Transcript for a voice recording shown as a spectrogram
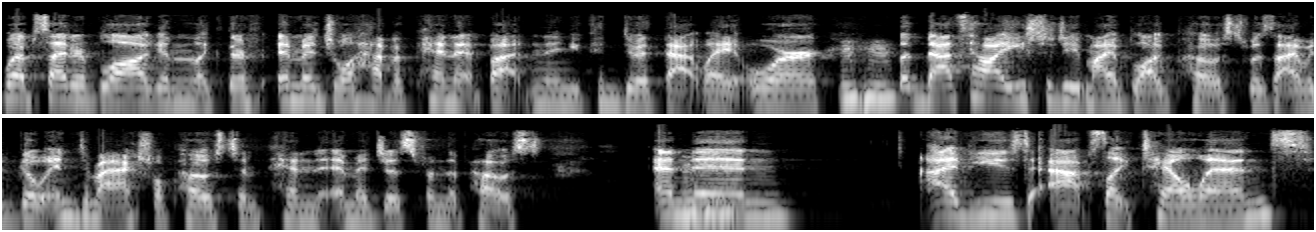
website or blog and like their image will have a pin it button and you can do it that way or mm-hmm. that's how I used to do my blog post was I would go into my actual post and pin the images from the post. And mm-hmm. then I've used apps like Tailwind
